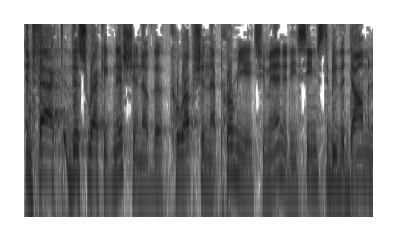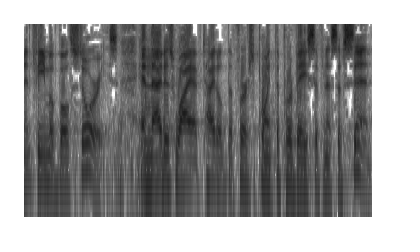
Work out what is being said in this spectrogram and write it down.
In fact, this recognition of the corruption that permeates humanity seems to be the dominant theme of both stories, and that is why I've titled the first point The Pervasiveness of Sin.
